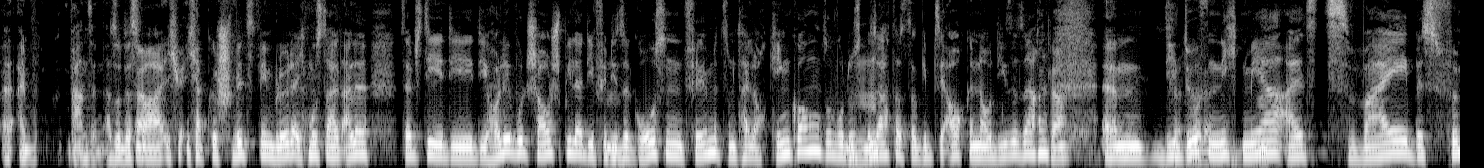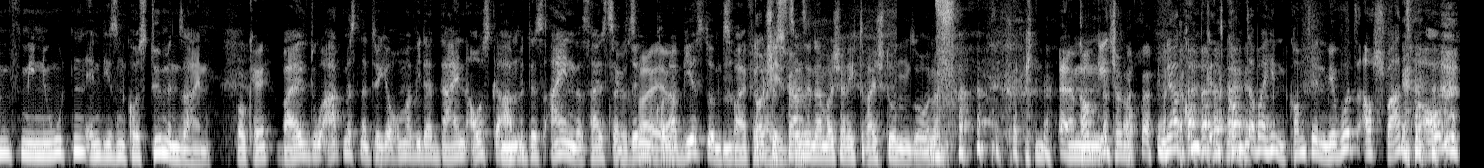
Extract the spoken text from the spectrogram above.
äh, Wahnsinn. Also das ja. war, ich, ich habe geschwitzt wie ein Blöder. Ich musste halt alle, selbst die, die, die Hollywood-Schauspieler, die für mhm. diese großen Filme, zum Teil auch King Kong, so wo du es mhm. gesagt hast, da gibt's ja auch genau diese Sachen. Ähm, die Klar, dürfen oder? nicht mehr mhm. als zwei bis fünf Minuten in diesen Kostümen sein. Okay. Weil du atmest natürlich auch immer wieder dein ausgeatmetes mhm. ein. Das heißt, da drin kollabierst ja. du im mhm. Zweifel. Deutsches Fernsehen dann wahrscheinlich drei Stunden so, oder? ähm, Komm, geht schon noch. Ja, kommt, kommt aber hin, kommt hin. Mir wurde auch schwarz vor Augen.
